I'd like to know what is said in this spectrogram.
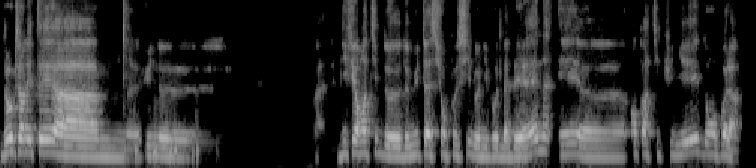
Donc j'en étais à une euh, différents types de, mutations possibles au niveau de l'ADN et euh, en particulier donc voilà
